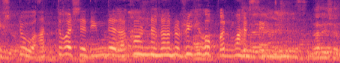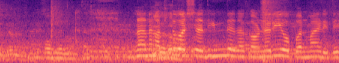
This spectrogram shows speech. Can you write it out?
ಎಷ್ಟು? ಹತ್ತು ವರ್ಷದಿಂದ ಅಕೌಂಟ್ನ ನಾನು ರೀ ಓಪನ್ ಮಾಡಿಸಿದ್ದು. ನಾನು ಹತ್ತು ವರ್ಷದ ಹಿಂದೆ ತಗೊಂಡು ರೀ ಓಪನ್ ಮಾಡಿದೆ.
